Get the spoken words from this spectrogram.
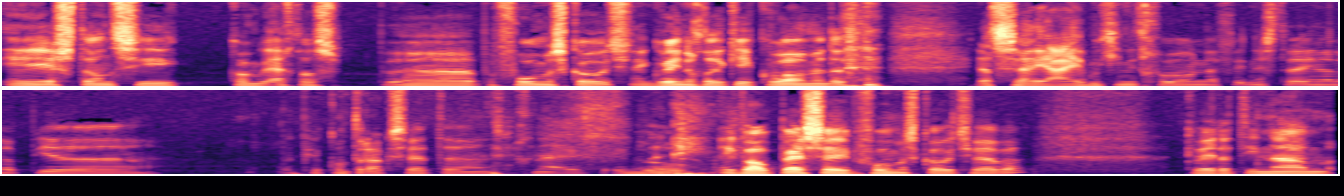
in eerste instantie kwam ik echt als uh, performance coach. En ik weet nog dat ik hier kwam en dat, dat zei, ja, je moet je niet gewoon fitness trainer op je op je contract zetten. En zeg, nee, ik, ik, wil, ik wou per se performance coach hebben. Ik weet dat die naam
